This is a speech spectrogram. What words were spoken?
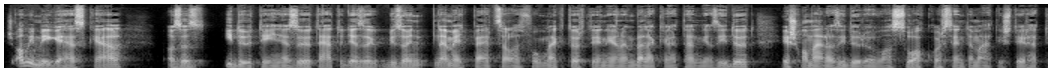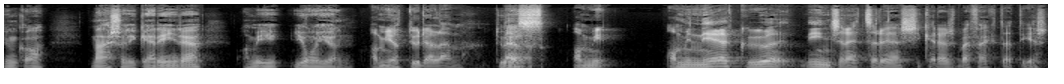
És ami még ehhez kell, az az időtényező, tehát hogy ezek bizony nem egy perc alatt fog megtörténni, hanem bele kell tenni az időt, és ha már az időről van szó, akkor szerintem át is térhetünk a második erényre, ami jól jön. Ami a türelem. türelem. Ez, ami, ami nélkül nincsen egyszerűen sikeres befektetés.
